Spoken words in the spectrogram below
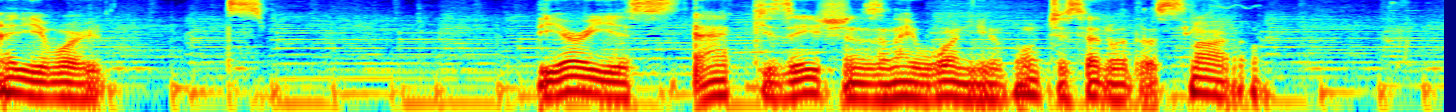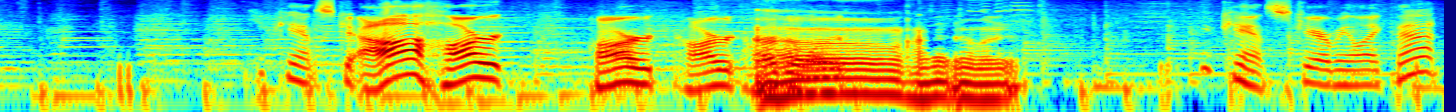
Any were spurious accusations, and I warn you, won't just end with a snarl. You can't scare. Ah, heart, heart, heart, heart alert. Oh, heart alert. You can't scare me like that.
